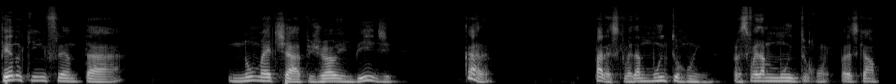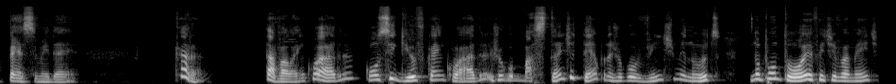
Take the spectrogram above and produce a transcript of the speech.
tendo que enfrentar num matchup Joel Embiid, cara, parece que vai dar muito ruim. Parece que vai dar muito ruim. Parece que é uma péssima ideia. Cara, Tava lá em quadra, conseguiu ficar em quadra, jogou bastante tempo, né? Jogou 20 minutos, não pontuou efetivamente.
